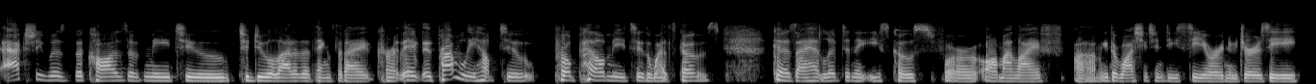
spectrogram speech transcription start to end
actually was the cause of me to to do a lot of the things that I currently. It, it probably helped to propel me to the West Coast because I had lived in the East Coast for all my life, um, either Washington D.C. or New Jersey,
